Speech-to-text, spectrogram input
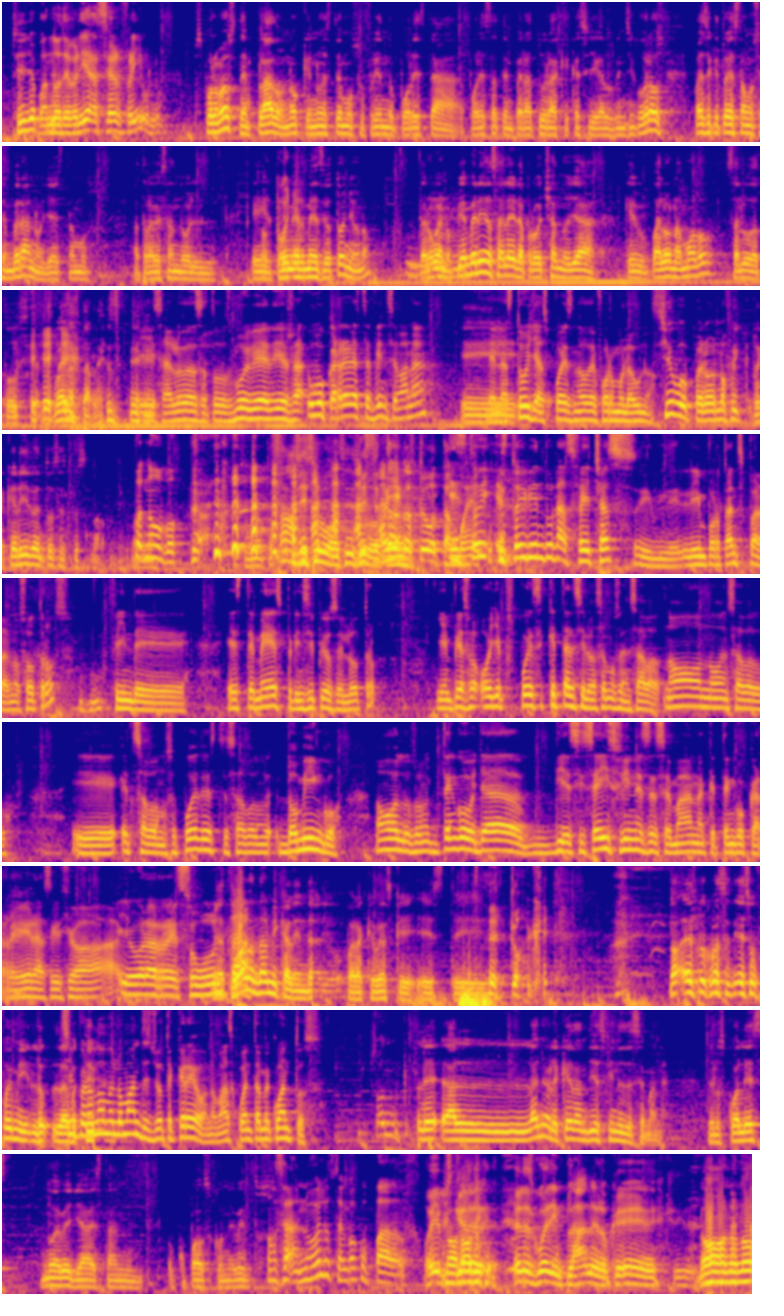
Sí, yo, cuando debería hacer frío, ¿no? Pues por lo menos templado, ¿no? Que no estemos sufriendo por esta, por esta temperatura que casi llega a los 25 grados. Parece que todavía estamos en verano, ya estamos atravesando el, el primer mes de otoño, ¿no? Pero bueno, bienvenidos al aire, aprovechando ya que balón a modo, saludo a todos ustedes. Buenas tardes. Y saludos a todos. Muy bien, Isra. ¿Hubo carrera este fin de semana? Eh, De las tuyas, pues, ¿no? De Fórmula 1. Sí hubo, pero no fui requerido, entonces pues no. Pues no hubo. Ah, sí, sí hubo, sí, sí Dice hubo. todo no estuvo tan estoy, bueno. estoy viendo unas fechas eh, eh, importantes para nosotros. Fin de este mes, principios del otro. Y empiezo, oye, pues, pues, ¿qué tal si lo hacemos en sábado? No, no en sábado. Eh, este sábado no se puede, este sábado. no- Domingo. No, los tengo ya 16 fines de semana que tengo carreras. Y dije, ay, ahora Mira, resulta. te voy a mandar mi calendario para que veas que este. No, es lo que pasa, eso fue mi. lo- la- Sí, pero no me lo mandes, yo te creo. Nomás cuéntame cuántos. Son, le- al año le quedan 10 fines de semana, de los cuales 9 ya están ocupados con eventos. O sea, no los tengo ocupados. Oye, pues No, ¿qué no, eres, dije- ¿eres wedding planner o qué? No, no, no.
